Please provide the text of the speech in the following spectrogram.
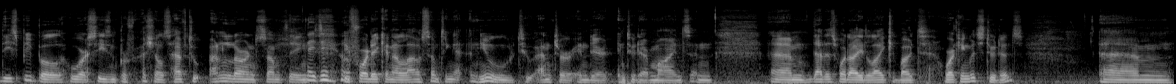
these people who are seasoned professionals have to unlearn something They before they can allow something new to enter in their into their minds, and um, that is what I like about working with students. Um,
